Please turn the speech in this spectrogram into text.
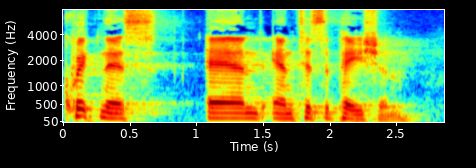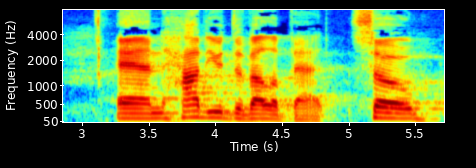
quickness and anticipation and how do you develop that. So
